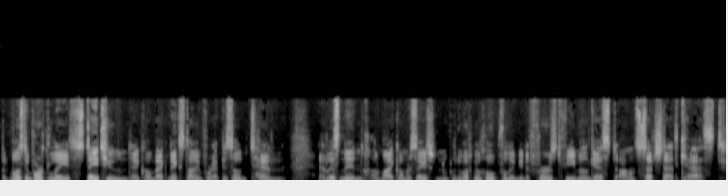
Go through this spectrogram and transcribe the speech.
But most importantly, stay tuned and come back next time for episode 10 and listen in on my conversation with what will hopefully be the first female guest on Such That Cast.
